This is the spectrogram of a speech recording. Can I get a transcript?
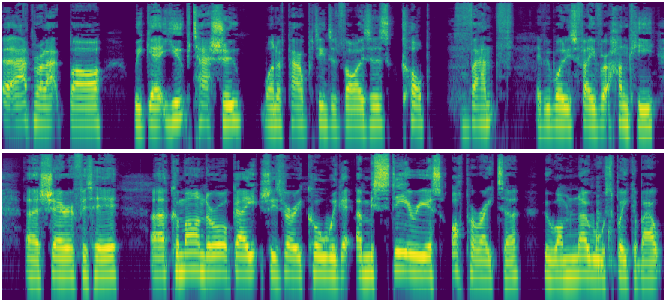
uh, Admiral Ackbar. We get Yupe Tashu, one of Palpatine's advisors. Cobb Vanth, everybody's favourite hunky uh, sheriff, is here. Uh, Commander Orgate, she's very cool. We get a mysterious operator, who I know we'll speak about.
